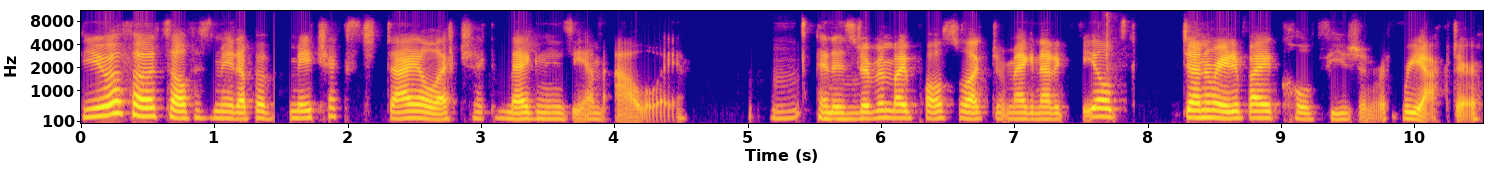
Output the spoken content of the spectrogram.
The UFO itself is made up of matrixed dielectric magnesium alloy. It is Mhm. driven by pulsed electromagnetic fields generated by a cold fusion re- reactor.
